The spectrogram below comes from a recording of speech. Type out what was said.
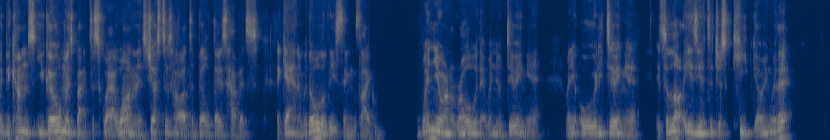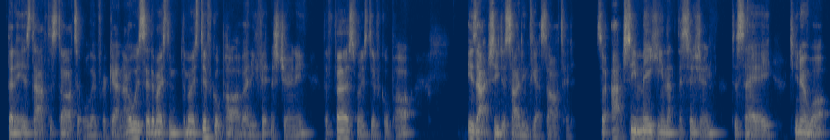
it becomes you go almost back to square one, and it's just as hard to build those habits again. And with all of these things, like when you're on a roll with it, when you're doing it, when you're already doing it, it's a lot easier to just keep going with it than it is to have to start it all over again. I always say the most the most difficult part of any fitness journey, the first most difficult part, is actually deciding to get started. So actually making that decision to say, do you know what?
